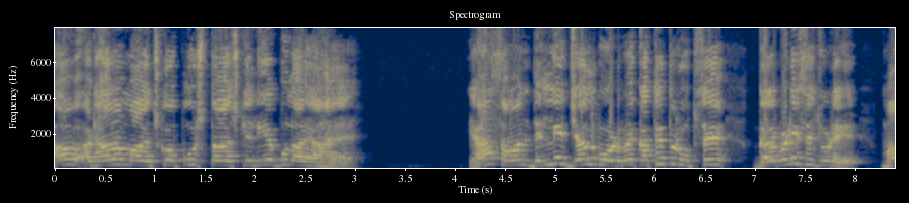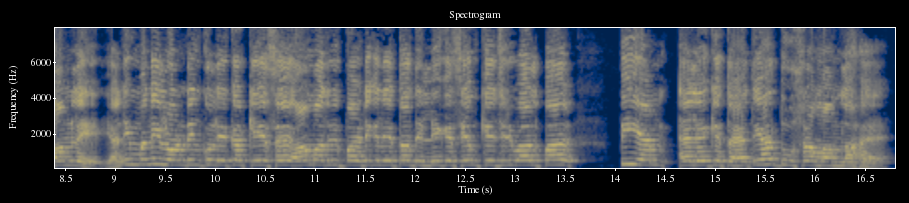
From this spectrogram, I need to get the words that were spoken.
अब 18 मार्च को पूछताछ के लिए बुलाया है। यह समन दिल्ली जल बोर्ड में कथित रूप से गड़बड़ी से जुड़े मामले, यानी मनी लॉन्ड्रिंग को लेकर केस है। आम आदमी पार्टी के नेता दिल्ली के सीएम केजरीवाल पर पीएमएलए के तहत यह दूसरा मामला है।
